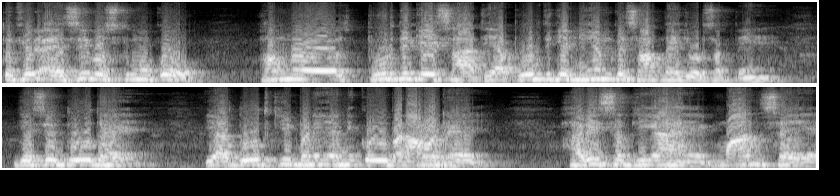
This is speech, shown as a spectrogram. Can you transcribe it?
तो फिर ऐसी वस्तुओं को हम पूर्ति के साथ या पूर्ति के नियम के साथ नहीं जोड़ सकते हैं। जैसे दूध है, या दूध की बनी यानी कोई बनावट है, हरी सब्ज़ियाँ हैं, मांस है,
